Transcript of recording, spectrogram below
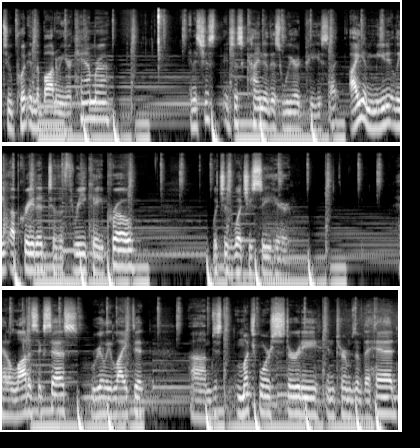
to put in the bottom of your camera. And it's just, it's just kind of this weird piece. I, I immediately upgraded to the 3K Pro, which is what you see here. Had a lot of success, really liked it. Um, just much more sturdy in terms of the head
